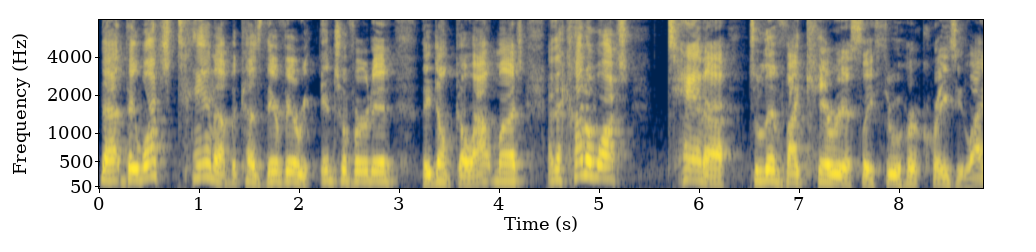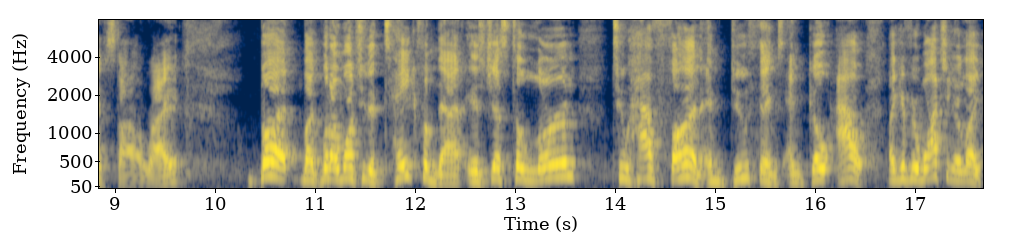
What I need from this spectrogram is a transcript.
that they watch Tana because they're very introverted, they don't go out much, and they kind of watch Tana to live vicariously through her crazy lifestyle, right? But like what I want you to take from that is just to learn to have fun and do things and go out. Like if you're watching her, like,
